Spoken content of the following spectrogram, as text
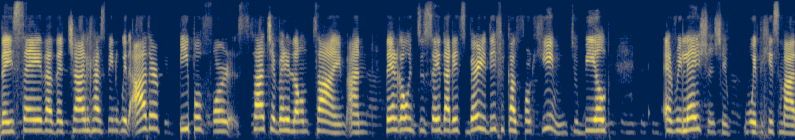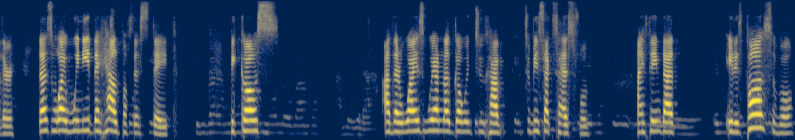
They say that the child has been with other people for such a very long time, and they're going to say that it's very difficult for him to build a relationship with his mother. That's why we need the help of the state, because otherwise we are not going to have to be successful. I think that it is possible.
